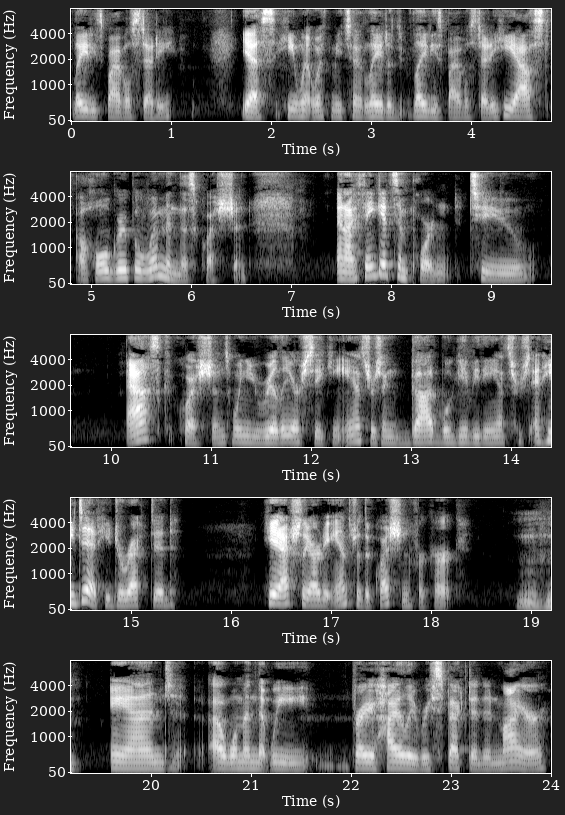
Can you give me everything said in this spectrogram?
ladies' Bible study, yes, he went with me to ladies' Bible study. He asked a whole group of women this question. And I think it's important to ask questions when you really are seeking answers, and God will give you the answers. And He did. He directed, He actually already answered the question for Kirk. Mm-hmm. And a woman that we very highly respect and admire,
